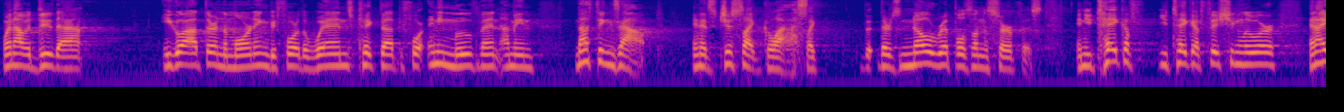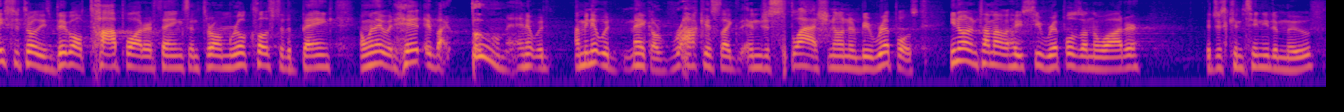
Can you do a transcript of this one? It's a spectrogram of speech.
when I would do that, you go out there in the morning before the wind's picked up, before any movement. I mean, nothing's out. And it's just like glass, like th- there's no ripples on the surface. And you take, a, you take a fishing lure, and I used to throw these big old topwater things and throw them real close to the bank. And when they would hit, it'd be like boom, and it would, I mean, it would make a ruckus like, and just splash, you know, and it'd be ripples. You know what I'm talking about? How you see ripples on the water that just continue to move?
